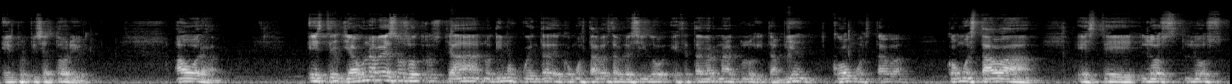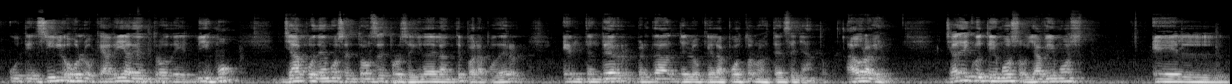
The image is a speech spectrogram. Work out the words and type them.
el propiciatorio. Ahora, este, ya una vez nosotros ya nos dimos cuenta de cómo estaba establecido este tabernáculo y también cómo estaba, cómo estaba este, los, los utensilios o lo que había dentro del mismo, ya podemos entonces proseguir adelante para poder entender, ¿verdad?, de lo que el apóstol nos está enseñando. Ahora bien, ya discutimos o ya vimos el,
